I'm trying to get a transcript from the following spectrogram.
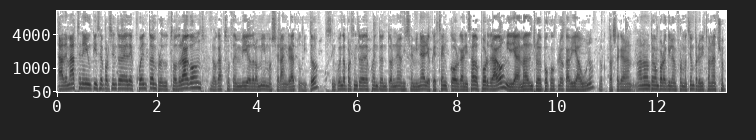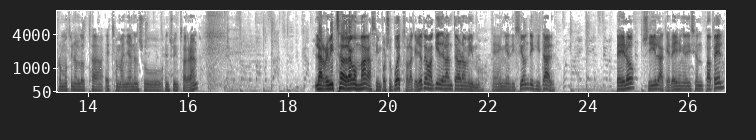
Además tenéis un 15% de descuento en productos Dragons, los gastos de envío de los mismos serán gratuitos, 50% de descuento en torneos y seminarios que estén coorganizados por Dragon y además dentro de poco creo que había uno, lo que pasa que ahora no tengo por aquí la información, pero he visto a Nacho promocionarlo esta, esta mañana en su, en su Instagram. La revista Dragon Magazine, por supuesto, la que yo tengo aquí delante ahora mismo, en edición digital. Pero si la queréis en edición papel,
